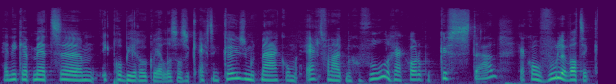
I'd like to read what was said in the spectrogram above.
En ik heb met, ehm, ik probeer ook wel eens als ik echt een keuze moet maken om echt vanuit mijn gevoel, dan ga ik gewoon op een kussen staan, ga ik gewoon voelen wat ik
